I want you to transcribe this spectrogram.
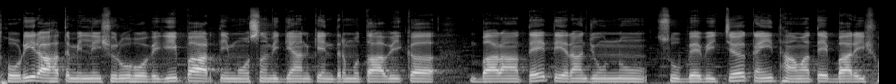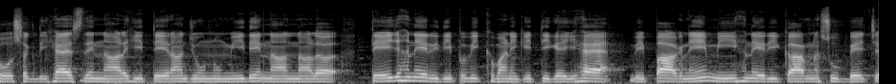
ਥੋੜੀ ਰਾਹਤ ਮਿਲਣੀ ਸ਼ੁਰੂ ਹੋਵੇਗੀ। ਭਾਰਤੀ ਮੌਸਮ ਵਿਗਿਆਨ ਕੇਂਦਰ ਮੁਤਾਬਿਕ 12 ਤੇ 13 ਜੂਨ ਨੂੰ ਸੂਬੇ ਵਿੱਚ ਕਈ ਥਾਵਾਂ ਤੇ ਬਾਰਿਸ਼ ਹੋ ਸਕਦੀ ਹੈ। ਇਸ ਦੇ ਨਾਲ ਹੀ 13 ਜੂਨ ਨੂੰ ਮੀਂਹ ਦੇ ਨਾਲ ਨਾਲ ਤੇਜ਼ ਹਨੇਰੀ ਦੀ ਭਵਿੱਖਬਾਣੀ ਕੀਤੀ ਗਈ ਹੈ। ਵਿਭਾਗ ਨੇ ਮੀਂਹ ਹਨੇਰੀ ਕਾਰਨ ਸੂਬੇ 'ਚ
